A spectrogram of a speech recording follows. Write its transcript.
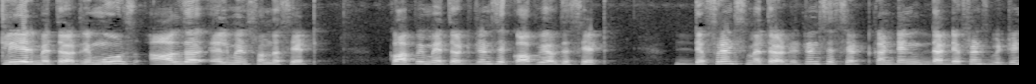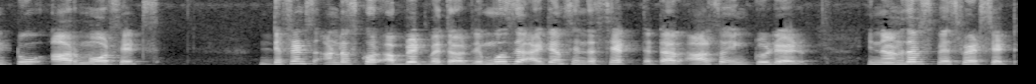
Clear method removes all the elements from the set. Copy method returns a copy of the set. Difference method returns a set containing the difference between two or more sets. Difference underscore update method removes the items in the set that are also included in another specified set.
